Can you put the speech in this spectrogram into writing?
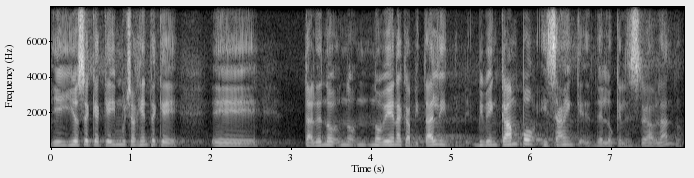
Y yo sé que aquí hay mucha gente que eh, tal vez no, no, vive en la capital y vive en campo y saben de lo que les estoy hablando.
